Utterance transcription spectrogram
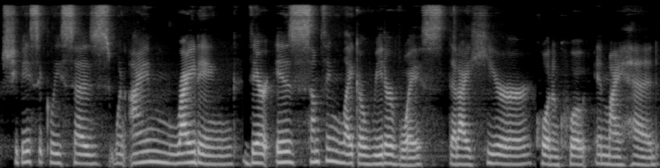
she basically says, when I'm writing, there is something like a reader voice that I hear, quote unquote, in my head.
